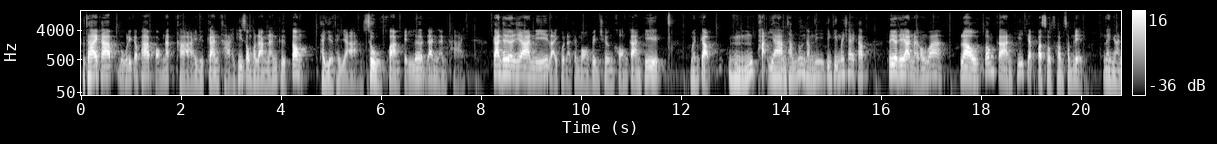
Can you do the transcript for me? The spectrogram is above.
สุดท้ายครับบุคลิกภาพของนักขายหรือการขายที่ทรงพลังนั้นคือต้องทะเยอทะยานสู่ความเป็นเลิศด้านงานขาย การทะเยอทะยานนี้หลายคนอาจจะมองเป็นเชิงของการที่เหมือนกับพยายามทำนู่นทำนี่จริง ๆ ไม่ใช่ครับทะเยอทะยานหมายความว่า เราต้องการที่จะประสบความสำเร็จ ในงาน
